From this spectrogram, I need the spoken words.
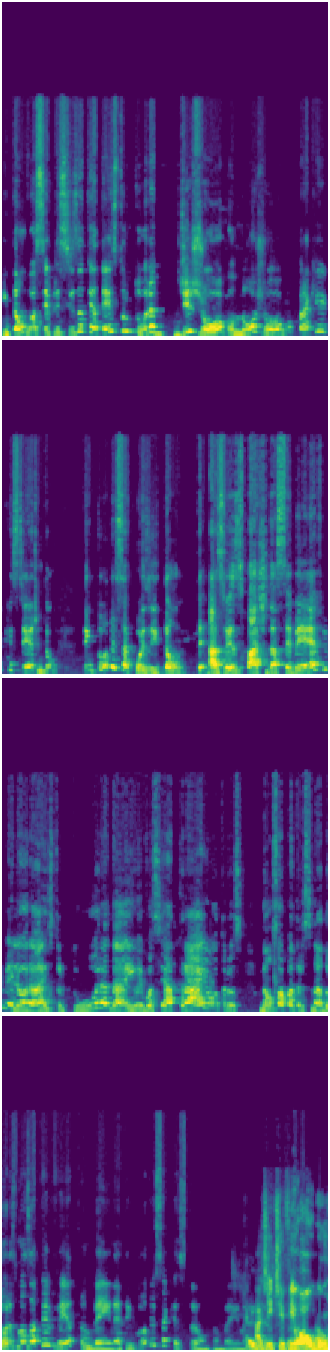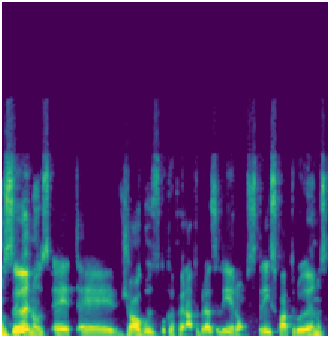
Então você precisa ter até estrutura de jogo, no jogo, para que, que seja. Então, tem toda essa coisa. Então, às vezes parte da CBF melhorar a estrutura, daí você atrai outros, não só patrocinadores, mas a TV também, né? Tem toda essa questão também, né? É a gente viu há alguns anos é, é, jogos do Campeonato Brasileiro, uns três, quatro anos,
